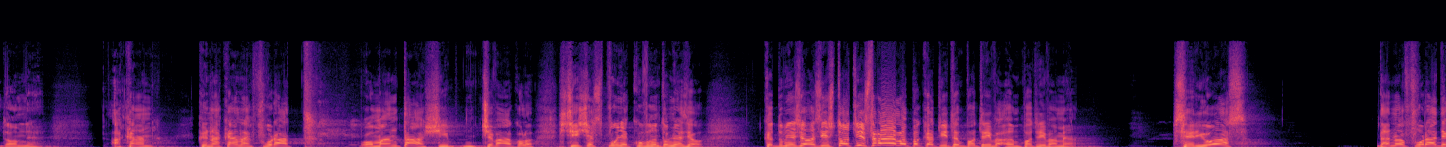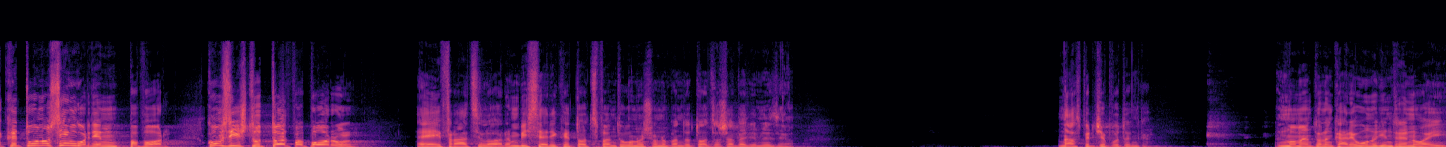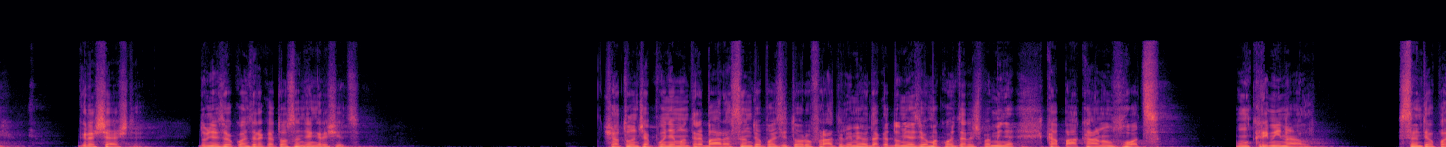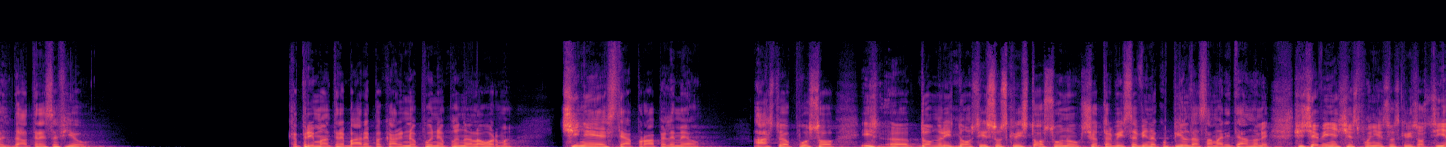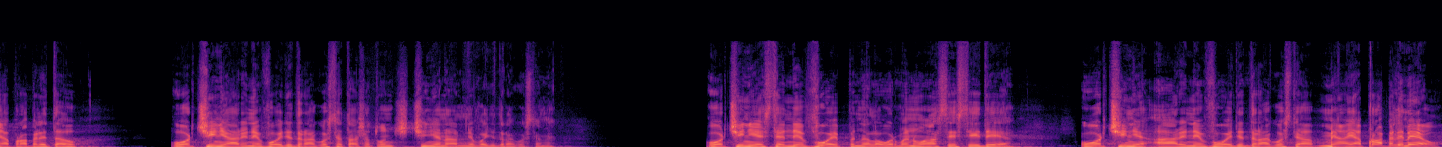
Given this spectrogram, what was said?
Doamne, Acan. Când Acan a furat o manta și ceva acolo, știți ce spune cuvântul Dumnezeu? Că Dumnezeu a zis, tot Israel a păcătuit împotriva, împotriva mea. Serios? Dar nu a furat decât unul singur din popor. Cum zici tu, tot poporul? Ei, fraților, în biserică toți pentru unul și unul pentru toți, așa vede Dumnezeu. N-ați perceput încă. În momentul în care unul dintre noi greșește, Dumnezeu consideră că toți suntem greșiți. Și atunci punem întrebarea, sunt eu păzitorul fratelui meu, dacă Dumnezeu mă consideră și pe mine ca pacan, un hoț, un criminal, sunt eu păzitor, dar trebuie să fiu. Că prima întrebare pe care ne-o pune până la urmă, cine este aproapele meu? Asta i-a pus-o uh, Domnul nostru Iisus Hristos, unul, și a trebuit să vină cu pilda samariteanului. Și ce vine și spune Iisus Hristos? Ține aproapele tău? Oricine are nevoie de dragostea ta și atunci cine nu are nevoie de dragostea mea? Oricine este nevoie până la urmă, nu asta este ideea. Oricine are nevoie de dragostea mea e aproapele meu.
